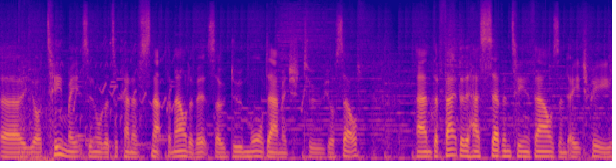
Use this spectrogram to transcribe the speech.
uh, your teammates in order to kind of snap them out of it, so do more damage to yourself. And the fact that it has 17,000 HP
